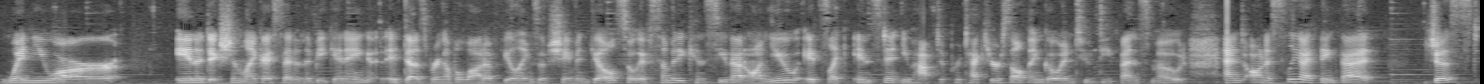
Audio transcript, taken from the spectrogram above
when you are in addiction, like I said in the beginning, it does bring up a lot of feelings of shame and guilt. So if somebody can see that on you, it's like instant you have to protect yourself and go into defense mode. And honestly, I think that just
